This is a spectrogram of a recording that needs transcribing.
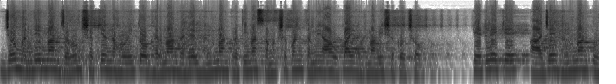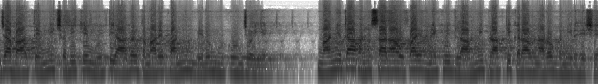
જો મંદિરમાં જવું શક્ય ન હોય તો ઘરમાં રહેલ હનુમાન પ્રતિમા સમક્ષ પણ તમે આ ઉપાય અજમાવી શકો છો. એટલે કે, આજે હનુમાન પૂજા બાદ તેમની છબી કે મૂર્તિ આગળ તમારે પાનનું બેડું મૂકવું જોઈએ. માન્યતા અનુસાર આ ઉપાય અનેકવિધ લાભની પ્રાપ્તિ કરાવનારો બની રહે છે.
